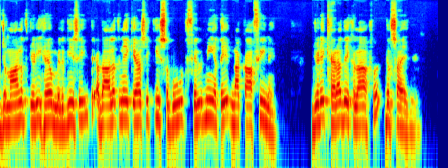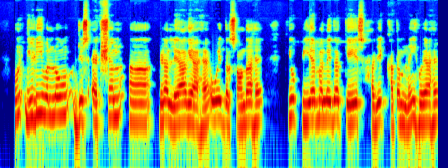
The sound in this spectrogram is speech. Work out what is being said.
ਜ਼ਮਾਨਤ ਜਿਹੜੀ ਹੈ ਉਹ ਮਿਲ ਗਈ ਸੀ ਤੇ ਅਦਾਲਤ ਨੇ ਕਿਹਾ ਸੀ ਕਿ ਸਬੂਤ, ਫਿਲਮੀ ਅਤੇ ਨਾਕਾਫੀ ਨੇ। ਜਿਹੜੇ ਖੈਰਾ ਦੇ ਖਿਲਾਫ ਦਰਸਾਏ ਗਏ। ਹੁਣ ਈਡੀ ਵੱਲੋਂ ਜਿਸ ਐਕਸ਼ਨ ਜਿਹੜਾ ਲਿਆ ਗਿਆ ਹੈ, ਉਹ ਇਹ ਦਰਸਾਉਂਦਾ ਹੈ ਕਿ ਉਹ ਪੀਐਮਐਲਏ ਦਾ ਕੇਸ ਹਜੇ ਖਤਮ ਨਹੀਂ ਹੋਇਆ ਹੈ।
